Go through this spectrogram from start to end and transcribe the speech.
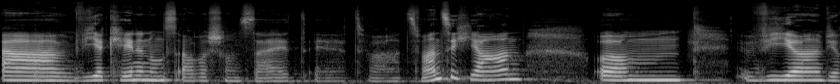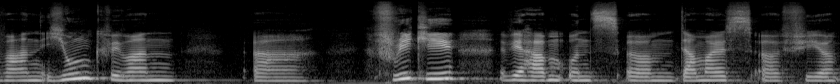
Äh, wir kennen uns aber schon seit etwa 20 Jahren. Ähm, wir, wir waren jung, wir waren äh, freaky. Wir haben uns ähm, damals äh, für,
